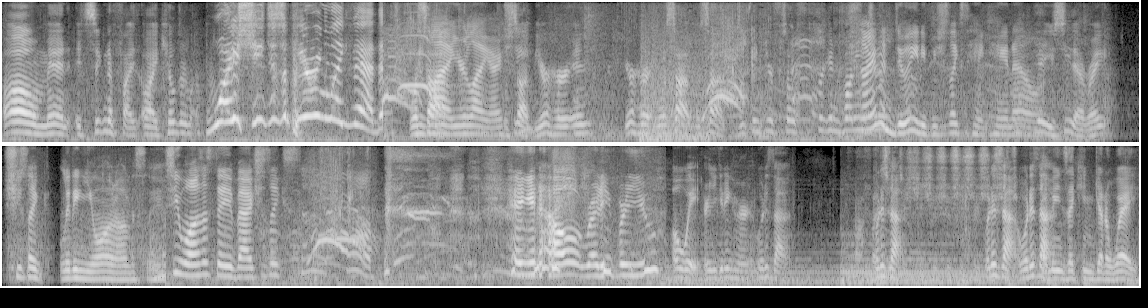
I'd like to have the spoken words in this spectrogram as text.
Oh man, it signifies. Oh, I killed her. Why is she disappearing like that? That- What's You're up? lying. You're lying. Actually. What's up? You're hurting. You're hurting. What's up? What's up? Do you think you're so freaking funny? She's not even doing anything. She's like hang, hanging out. Yeah, you see that, right? She's like leading you on, honestly. She wants to stay back. She's like, stop, stop. Hanging out, ready for you. Oh wait, are you getting hurt? What is that? What is that? What What is that? What is That that? means I can get away.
